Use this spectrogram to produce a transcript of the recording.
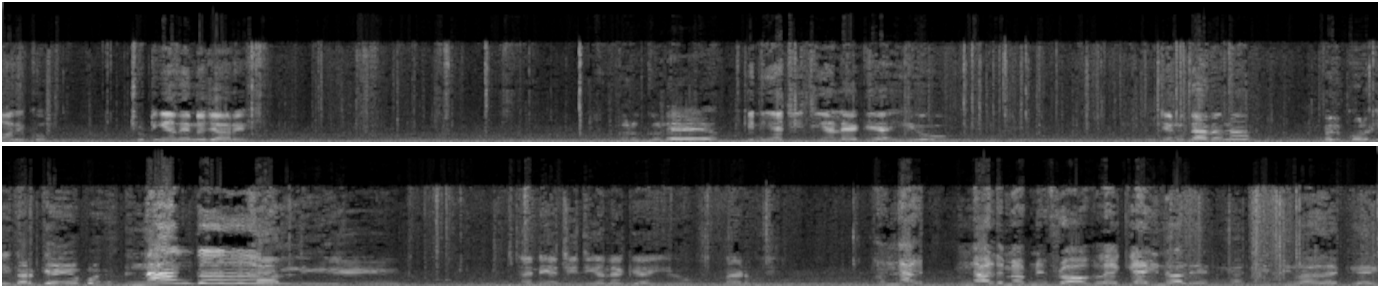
ਆ ਦੇਖੋ ਛੁੱਟੀਆਂ ਦੇ ਨਜ਼ਾਰੇ। ਕੁਰਕੁਰੇ ਕਿੰਨੀਆਂ ਚੀਜ਼ੀਆਂ ਲੈ ਕੇ ਆਈ ਉਹ? ਜਿਹਨੂੰ ਕਹਿ ਦੋ ਨਾ ਬਿਲਕੁਲ ਕੀ ਕਰਕੇ ਆਏ ਆਪਾਂ? ਨੰਗ! ਖਾਲੀ ਇੰਨੀਆਂ ਚੀਜ਼ੀਆਂ ਲੈ ਕੇ ਆਈ ਉਹ ਮੈਡਮ ਜੀ। ਨਾਲੇ ਨਾਲੇ ਮੈਂ ਆਪਣੀ ਫਰੋਕ ਲੈ ਕੇ ਆਈ ਨਾਲੇ ਇੰਨੀਆਂ ਚੀਜ਼ਾਂ ਲੈ ਕੇ ਆਈ।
